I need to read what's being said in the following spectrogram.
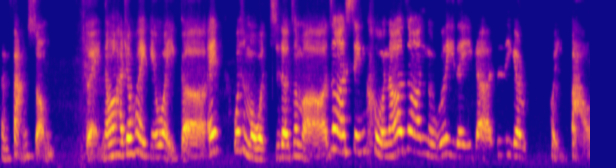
很放松，对，然后它就会给我一个，哎，为什么我值得这么这么辛苦，然后这么努力的一个，就是一个回报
